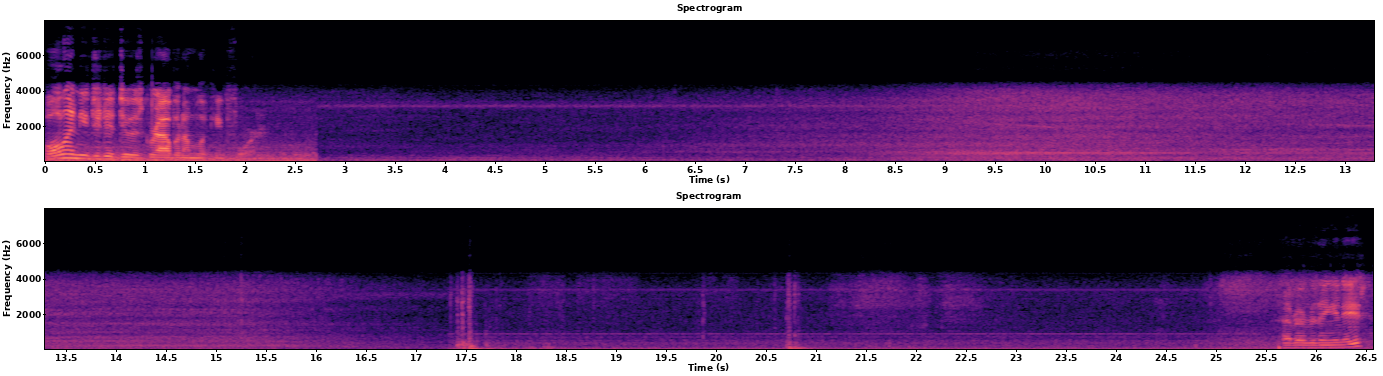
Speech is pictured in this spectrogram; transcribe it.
All I need you to do is grab what I'm looking for. Have everything you need?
